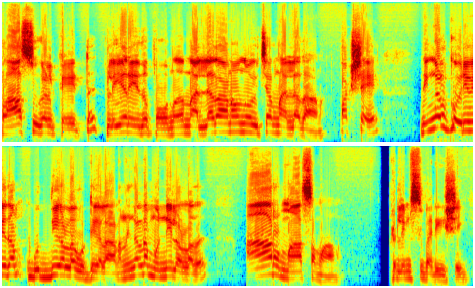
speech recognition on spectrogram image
ക്ലാസ്സുകൾ കേട്ട് ക്ലിയർ ചെയ്ത് പോകുന്നത് നല്ലതാണോ എന്ന് ചോദിച്ചാൽ നല്ലതാണ്. പക്ഷേ നിങ്ങൾക്ക് ഒരുവിധം ബുദ്ധിയുള്ള കുട്ടികളാണ്. നിങ്ങളുടെ മുന്നിലുള്ളത് ആറു മാസമാണ് പ്രിലിംസ് പരീക്ഷയ്ക്ക്.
